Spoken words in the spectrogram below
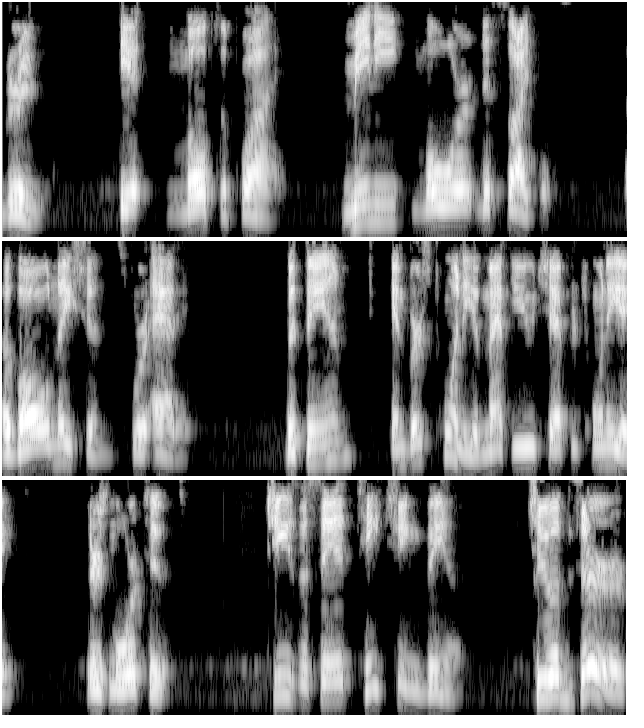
grew. It multiplied. Many more disciples of all nations were added. But then, in verse 20 of Matthew chapter 28, there's more to it. Jesus said, teaching them to observe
